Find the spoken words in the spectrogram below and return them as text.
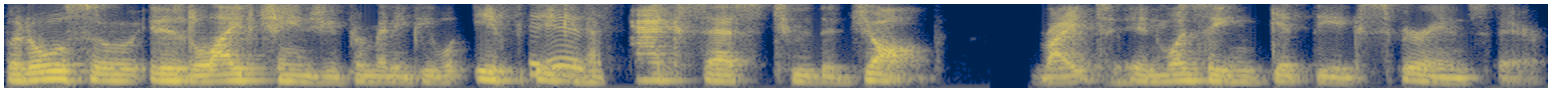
but also it is life changing for many people if they can have access to the job, right? And once they can get the experience there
